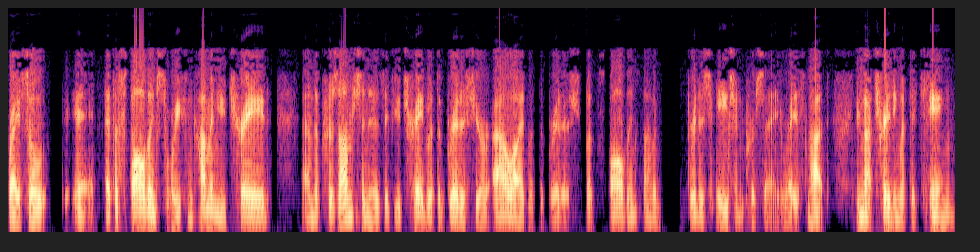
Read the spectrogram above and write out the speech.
right? So eh, at the Spalding store, you can come and you trade, and the presumption is if you trade with the British, you're allied with the British. But Spalding's not a British agent per se, right? It's not you're not trading with the king.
